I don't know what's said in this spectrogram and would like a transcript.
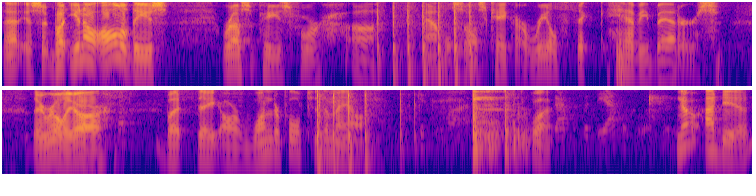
That is, but you know, all of these recipes for uh, applesauce cake are real thick, heavy batters. They really are. but they are wonderful to the mouth. What? Got to put the applesauce in. No, I did.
